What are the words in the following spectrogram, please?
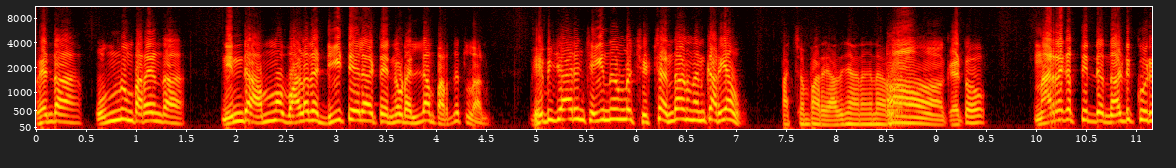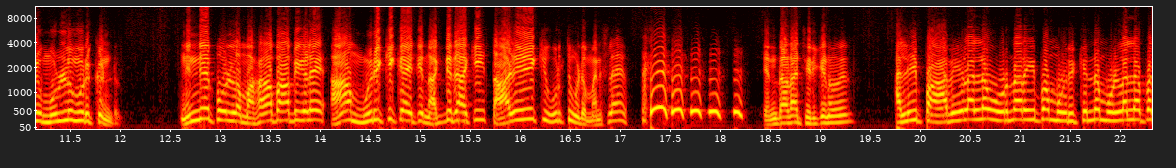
വേണ്ട ഒന്നും പറയണ്ട. നിന്റെ അമ്മ വളരെ ഡീറ്റെയിൽ ആയിട്ട് എന്നോട് എല്ലാം പറഞ്ഞിട്ടുള്ളതാണ്. വ്യഭിചാരം ചെയ്യുന്നതിനുള്ള ശിക്ഷ എന്താണെന്ന് നിനക്കറിയാവോ? അച്ഛൻ പറയാതെ ഞാൻ അങ്ങനെ ആ കേട്ടോ. നരകത്തിന്റെ നടുക്കൊരു മുള്ളുമുറുക്കുണ്ട്. നിന്നെ പോലുള്ള മഹാപാപികളെ ആ മുറുക്കി കയറ്റി നഗ്നരാക്കി താഴേക്ക് ഊർത്തുവിടും മനസ്സിലായോ? എന്താടാ ചിരിക്കണത്? അല്ല ഈ പാവികളെല്ലാം ഊർന്നിറങ്ങിയപ്പോ മുരുക്കിന്റെ മുള്ളല്ല ഇപ്പൊ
